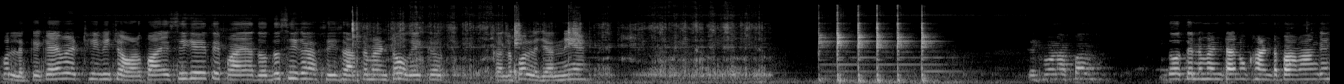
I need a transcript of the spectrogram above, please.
ਭੁੱਲ ਕੇ ਕਹਿ ਬੈਠੀ ਵੀ ਚੌਲ ਪਾਏ ਸੀਗੇ ਤੇ ਪਾਇਆ ਦੁੱਧ ਸੀਗਾ 6-7 ਮਿੰਟ ਹੋ ਗਏ ਇੱਕ ਕੱਲ ਭੁੱਲ ਜਾਂਦੇ ਆ। ਤੇ ਹੁਣ ਆਪਾਂ 2-3 ਮਿੰਟਾਂ ਨੂੰ ਖੰਡ ਪਾਵਾਂਗੇ।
